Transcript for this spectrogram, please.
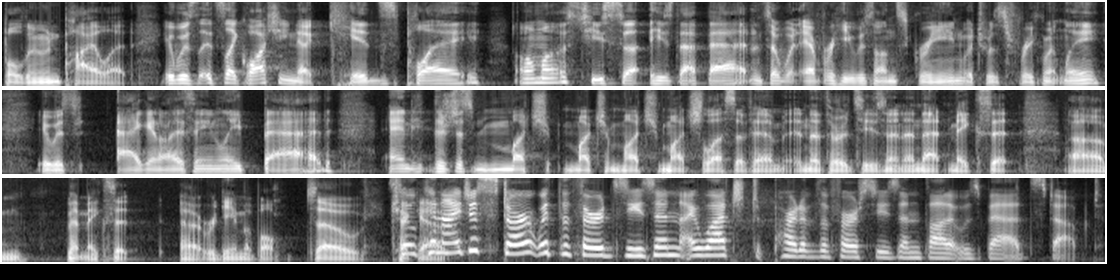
balloon pilot. It was it's like watching a kids play almost. He's he's that bad, and so whenever he was on screen, which was frequently, it was agonizingly bad, and there's just much, much, much, much less of him in the third season, and that makes it um, that makes it uh, redeemable. So check So can out. I just start with the third season? I watched part of the first season, thought it was bad, stopped.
